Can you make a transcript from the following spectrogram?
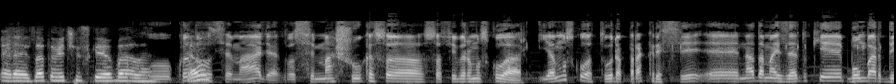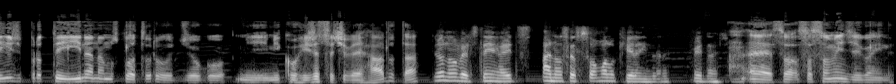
Era exatamente isso que eu ia falar. O- quando Então- você malha, você machuca a sua, sua fibra muscular. E a musculatura, pra crescer, é nada mais é do que bombardeio de proteína na musculatura. O Diogo me, me corrija se eu estiver errado, tá? Eu não, velho, você tem AIDS. Ah, não, você é só maluqueiro ainda, né? Verdade. É, só, só sou mendigo ainda.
